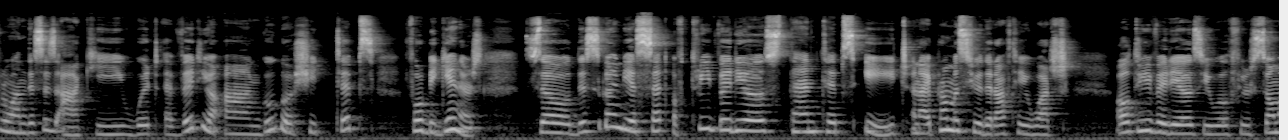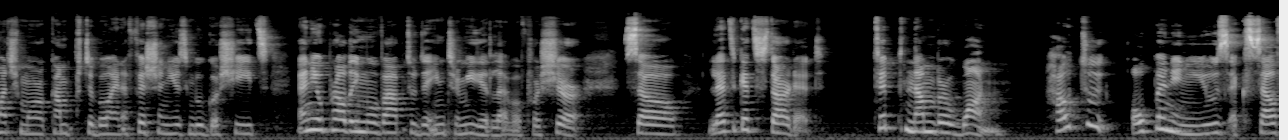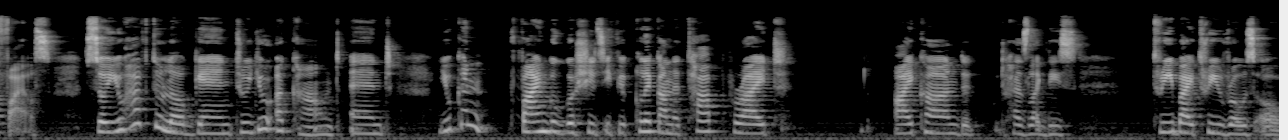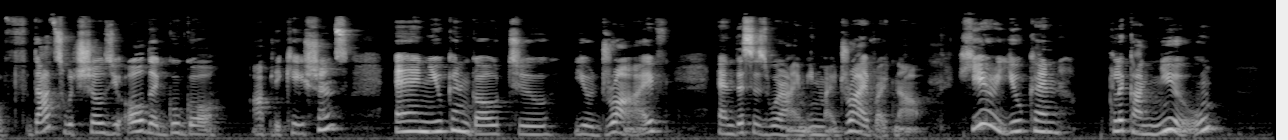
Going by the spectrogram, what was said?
everyone, this is Aki with a video on Google Sheet tips for beginners. So this is going to be a set of three videos, 10 tips each, and I promise you that after you watch all three videos, you will feel so much more comfortable and efficient using Google Sheets, and you'll probably move up to the intermediate level for sure. So let's get started. Tip number one, how to open and use Excel files. So you have to log in to your account and you can find Google Sheets if you click on the top right icon that has like these three by three rows of dots, which shows you all the Google applications. And you can go to your drive. And this is where I'm in my drive right now. Here you can click on new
